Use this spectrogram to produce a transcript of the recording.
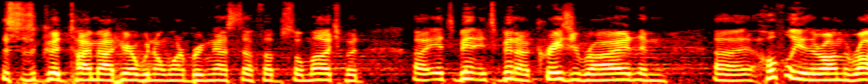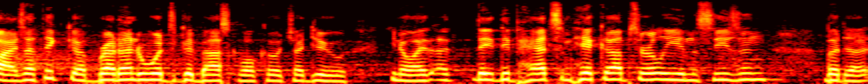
this is a good time out here. We don't want to bring that stuff up so much, but uh, it's been it's been a crazy ride, and uh, hopefully they're on the rise. I think uh, Brad Underwood's a good basketball coach. I do. You know, I, I, they, they've had some hiccups early in the season, but uh,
